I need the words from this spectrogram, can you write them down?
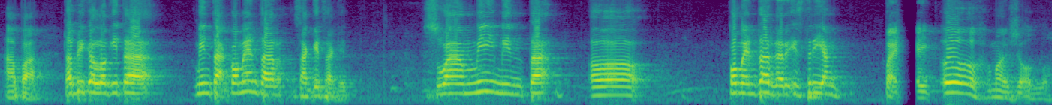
apa? Tapi kalau kita minta komentar sakit-sakit. Suami minta uh, komentar dari istri yang baik. Oh, masya Allah.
